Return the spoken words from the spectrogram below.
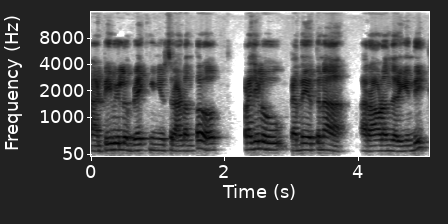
ఆ, టీవీలో బ్రేకింగ్ న్యూస్ రావడంతో ప్రజలు పెద్ద ఎత్తున రావడం జరిగింది.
